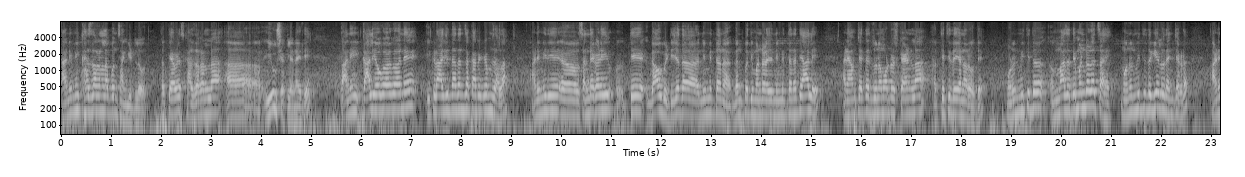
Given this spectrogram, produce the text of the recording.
आणि मी खासदारांना पण सांगितलं होतं. तर त्यावेळेस खासदारांना येऊ शकले नाही ते. आणि काल योगायोगाने इकडं अजितदादांचा कार्यक्रम झाला. आणि मी ते, संध्याकाळी ते गाव भेटीच्या दा निमित्तानं गणपती मंडळाच्या निमित्तानं ते आले. आणि आमच्या त्या जुना मोटर स्टँडला ते तिथं येणार होते. म्हणून मी तिथं माझं ते मंडळच आहे. म्हणून मी तिथं गेलो त्यांच्याकडं. आणि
